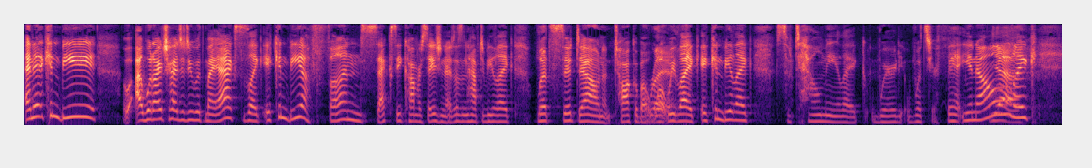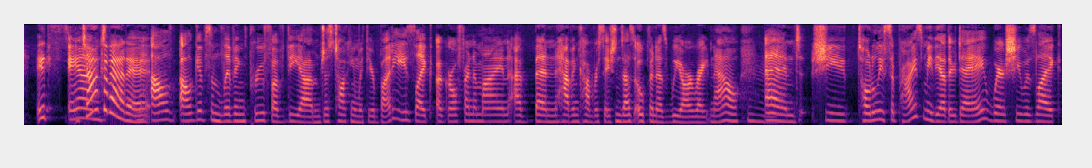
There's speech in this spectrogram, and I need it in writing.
And it can be what I tried to do with my ex is like it can be a fun, sexy conversation. It doesn't have to be like let's sit down and talk about what we like. It can be like so tell me like where do, what's your fan? You know, Yeah. like it's And talk about it. I'll I'll give some living proof of the um just talking with your buddies. Like a girlfriend of mine, I've been having conversations as open as we are right now, and she totally surprised me the other day where she was like.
